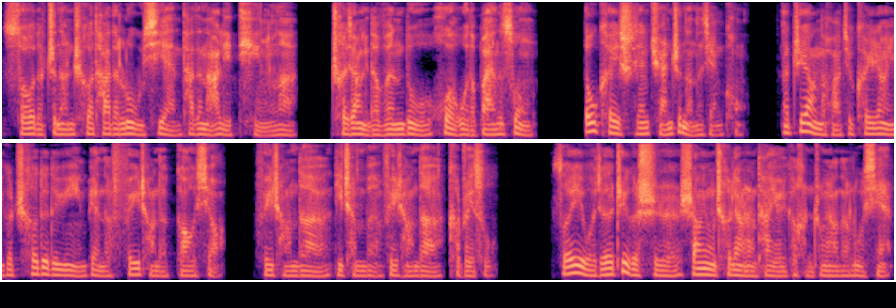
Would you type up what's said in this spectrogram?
所有的智能车它的路线，它在哪里停了，车厢里的温度、货物的搬送，都可以实现全智能的监控。那这样的话，就可以让一个车队的运营变得非常的高效、非常的低成本、非常的可追溯。所以我觉得这个是商用车辆上它有一个很重要的路线。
